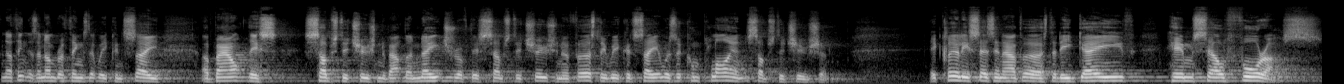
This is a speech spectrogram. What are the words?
And I think there's a number of things that we can say about this substitution, about the nature of this substitution. And firstly, we could say it was a compliant substitution. It clearly says in our verse that he gave himself for us.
